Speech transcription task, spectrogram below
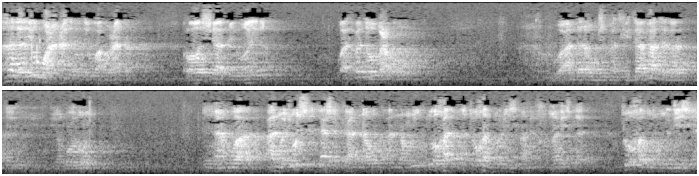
هذا يروى عن علي رضي الله عنه رواه الشافعي وغيره واثبته بعضهم وان له شبهه كتاب هكذا يقولون نعم والمجوس لا شك انه انهم يؤخذ تؤخذ من الجزيه ما في اشكال تؤخذ منهم الجزيه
